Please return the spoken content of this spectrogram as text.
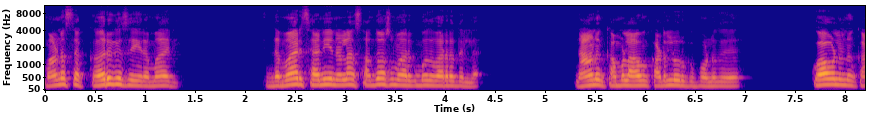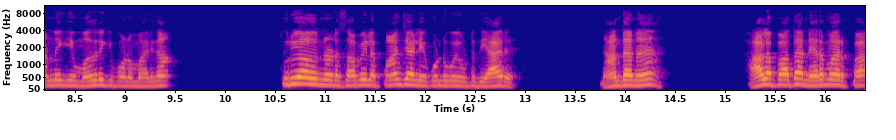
மனசை கருக செய்கிற மாதிரி. இந்த மாதிரி சனியனெல்லாம் சந்தோஷமாக இருக்கும்போது வர்றதில்ல. நானும் கமலாவும் கடலூருக்கு போனது கோவலனும் கண்ணகியும் மதுரைக்கு போன மாதிரி தான். துரியோதனோட சபையில் பாஞ்சாலியை கொண்டு போய் விட்டது யார்? நான் தானே? ஆளை பார்த்தா நிறமா இருப்பா.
